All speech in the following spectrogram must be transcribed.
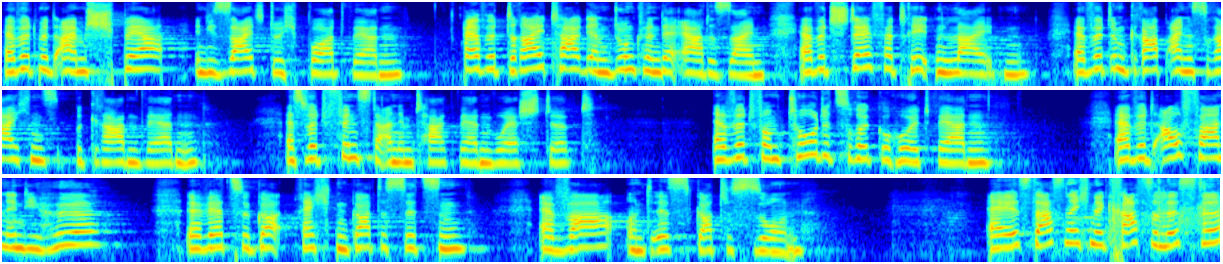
Er wird mit einem Speer in die Seite durchbohrt werden. Er wird drei Tage im Dunkeln der Erde sein. Er wird stellvertretend leiden. Er wird im Grab eines Reichens begraben werden. Es wird finster an dem Tag werden, wo er stirbt. Er wird vom Tode zurückgeholt werden. Er wird auffahren in die Höhe. Er wird zu Gott, Rechten Gottes sitzen. Er war und ist Gottes Sohn. Ey, ist das nicht eine krasse Liste?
